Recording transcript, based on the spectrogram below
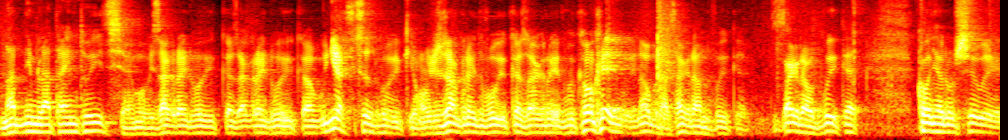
nad nim lata intuicja mówi zagraj dwójkę, zagraj dwójkę. Mówi nie chcę dwójki. Mówi zagraj dwójkę, zagraj dwójkę. Okej, mówi, dobra, zagram dwójkę. Zagrał dwójkę, konie ruszyły,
